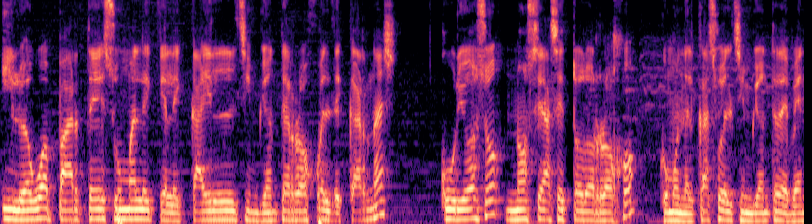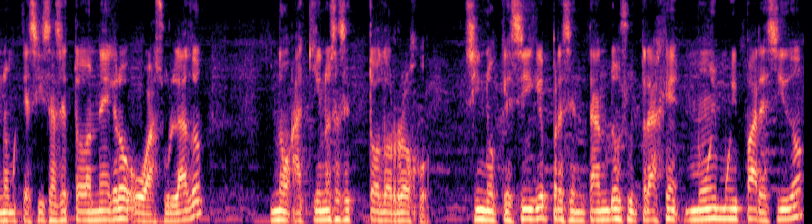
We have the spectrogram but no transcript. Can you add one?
Y luego aparte súmale que le cae el simbionte rojo, el de Carnage. Curioso, no se hace todo rojo, como en el caso del simbionte de Venom, que sí se hace todo negro o azulado. No, aquí no se hace todo rojo, sino que sigue presentando su traje muy muy parecido,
